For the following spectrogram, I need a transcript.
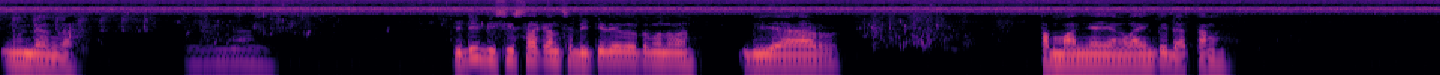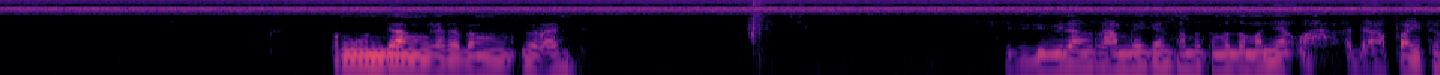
Ngundang lah. Mengundang. Jadi disisakan sedikit itu teman-teman, biar temannya yang lain tuh datang. Pengundang kata Bang Nuran. Jadi dibilang rame kan sama teman-temannya, wah ada apa itu?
